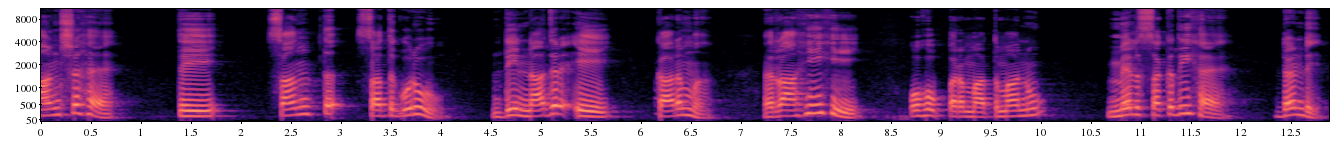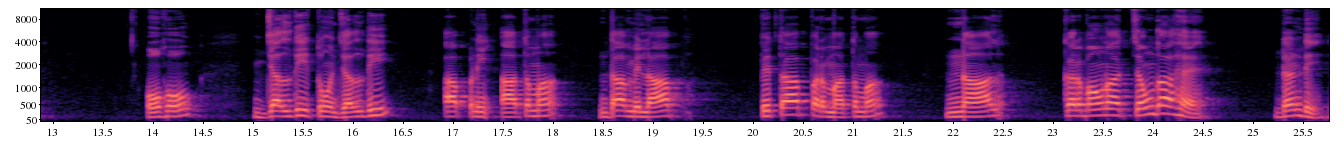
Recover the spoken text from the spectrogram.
ਅੰਸ਼ ਹੈ ਤੇ ਸੰਤ ਸਤਿਗੁਰੂ ਦੀ ਨਜ਼ਰ ਏ ਕਰਮ ਰਾਹੀਂ ਹੀ ਉਹ ਪਰਮਾਤਮਾ ਨੂੰ ਮਿਲ ਸਕਦੀ ਹੈ। ਡੰਡੇ। ਉਹ ਜਲਦੀ ਤੋਂ ਜਲਦੀ ਆਪਣੀ ਆਤਮਾ ਦਾ ਮਿਲਾਪ ਪਿਤਾ ਪਰਮਾਤਮਾ ਨਾਲ ਕਰਵਾਉਣਾ ਚਾਹੁੰਦਾ ਹੈ। ਡੰਡੇ।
